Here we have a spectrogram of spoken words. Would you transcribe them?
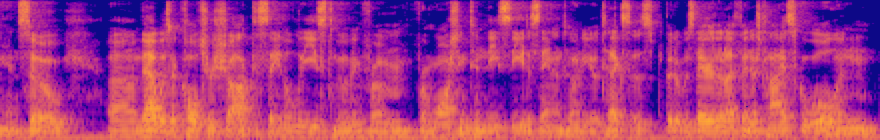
And so um, that was a culture shock, to say the least, moving from, from Washington, D.C. to San Antonio, Texas. But it was there that I finished high school and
